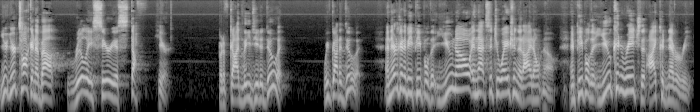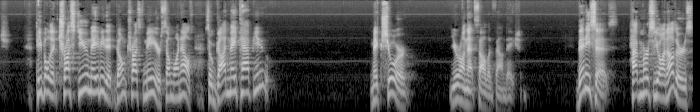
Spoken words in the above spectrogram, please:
You're talking about really serious stuff here. But if God leads you to do it, we've got to do it. And there's going to be people that you know in that situation that I don't know, and people that you can reach that I could never reach. People that trust you, maybe that don't trust me or someone else. So God may tap you. Make sure you're on that solid foundation. Then he says, Have mercy on others,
